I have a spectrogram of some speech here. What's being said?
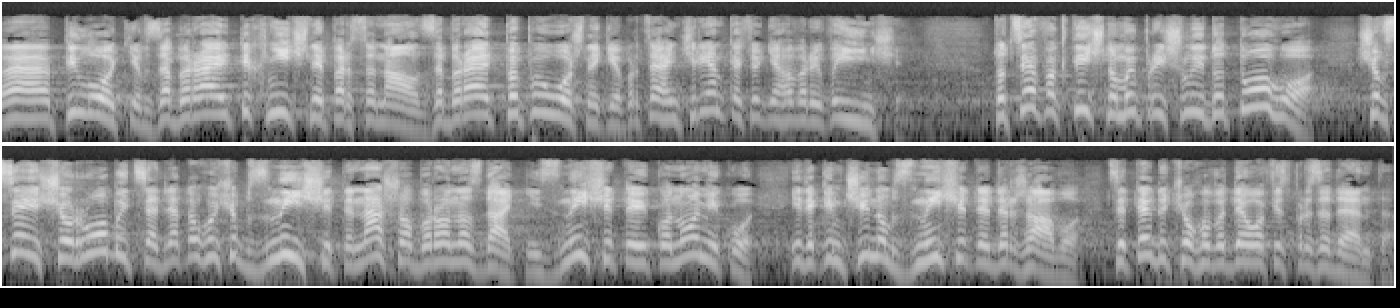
е, пілотів, забирають технічний персонал, забирають ППОшників. Про це Гончаренко сьогодні говорив і інші. То це фактично ми прийшли до того, що все, що робиться для того, щоб знищити нашу обороноздатність, знищити економіку і таким чином знищити державу. Це те, до чого веде офіс президента.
